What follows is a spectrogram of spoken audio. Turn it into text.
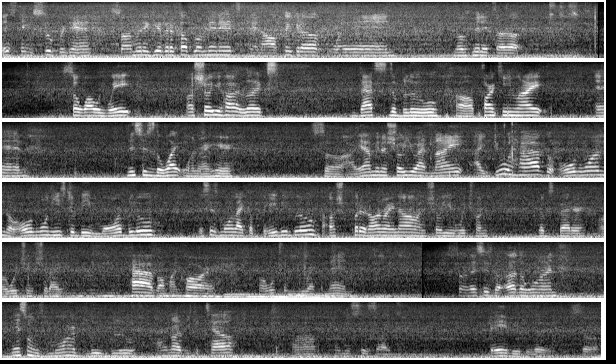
this thing's super dead so i'm gonna give it a couple of minutes and i'll pick it up when those minutes are up. So while we wait i'll show you how it looks. That's the blue uh, parking light and this is the white one right here. So i am to show you at night. I do have the old one. The old one used to be more blue. This is more like a baby blue. I'll put it on right now and show you which one looks better or which one should I have on my car or which one do you recommend? So this is the other one. This one's more blue blue. I don't know if you could tell. Um, and this is like baby blue. So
